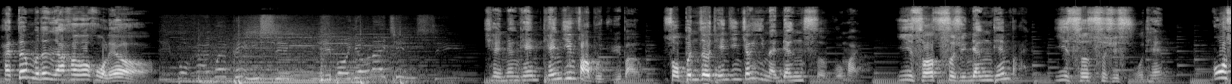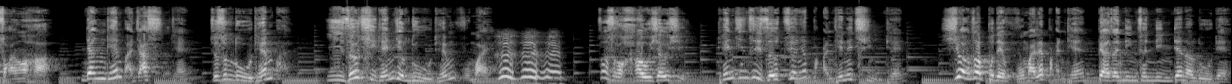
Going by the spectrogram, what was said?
还等不等人家好好活的哦？前两天天津发布预报，说本周天津将迎来两次雾霾，一次持续两天半，一次持续四天。我算了哈。两天半加四天就是六天半，一周七天就六天雾霾，这是个好消息。天津这一周居然有半天的晴天，希望这不得雾霾的半天不要在凌晨零点到六点。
